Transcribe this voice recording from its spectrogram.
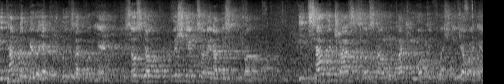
i tam dopiero jak już był w zakonie, został wyświęcony na biskupa. I cały czas został mu taki motyw właśnie działania,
